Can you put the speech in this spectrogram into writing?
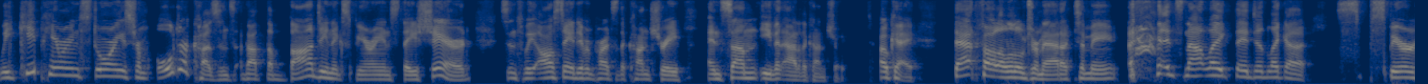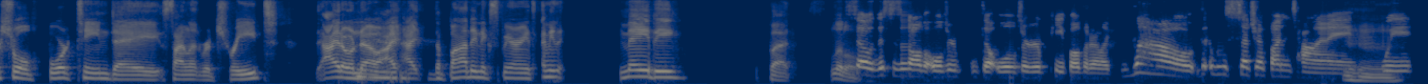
we keep hearing stories from older cousins about the bonding experience they shared since we all stay in different parts of the country and some even out of the country. Okay, that felt a little dramatic to me. it's not like they did like a spiritual 14 day silent retreat. I don't know. I, I the bonding experience, I mean, maybe, but little. So this is all the older the older people that are like, wow, it was such a fun time. Mhm. We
